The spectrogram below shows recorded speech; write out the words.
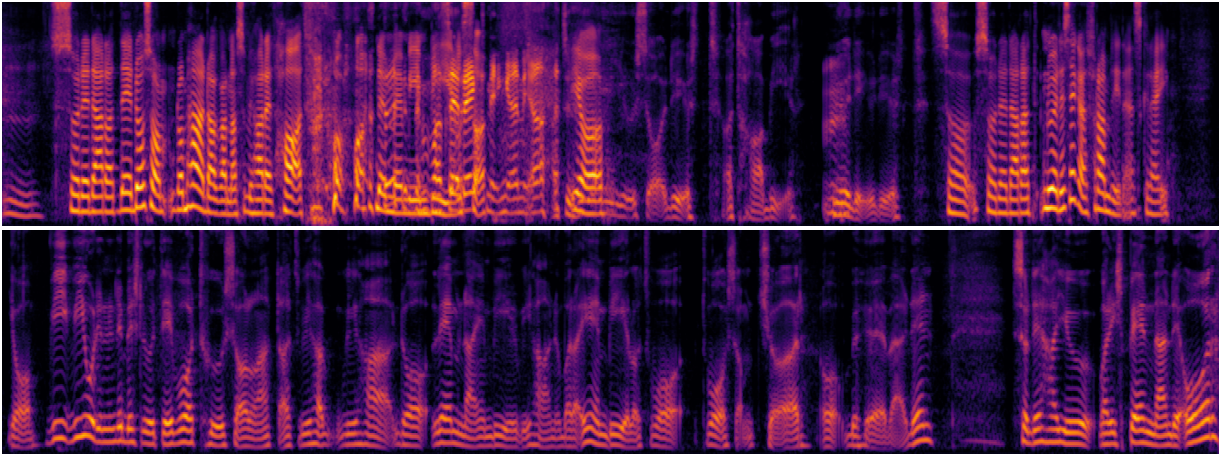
Mm. Så det där att det är då som, de här dagarna som vi har ett hatförhållande med min bil. Man ser räkningen ja. Alltså, ja. Det är ju så dyrt att ha bil. Mm. Nu är det ju dyrt. Så, så det där att, nu är det säkert framtidens grej. Ja, vi, vi gjorde nu det beslutet i vårt hushåll att, att vi, har, vi har då lämnat en bil. Vi har nu bara en bil och två, två som kör och behöver den. Så det har ju varit spännande år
